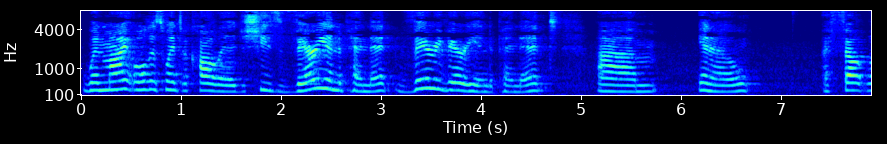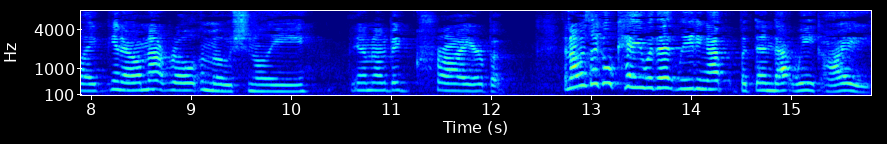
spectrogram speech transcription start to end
when my oldest went to college, she's very independent, very, very independent. Um, you know, I felt like, you know, I'm not real emotionally I'm not a big crier, but, and I was like okay with it leading up, but then that week I,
